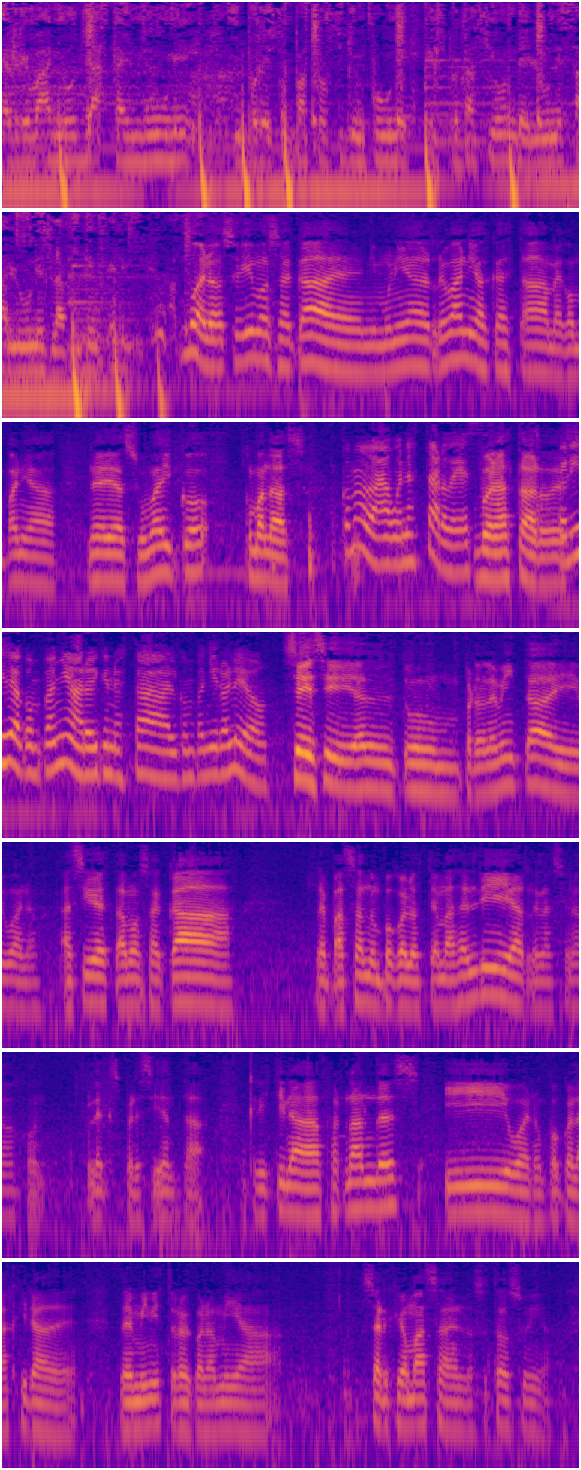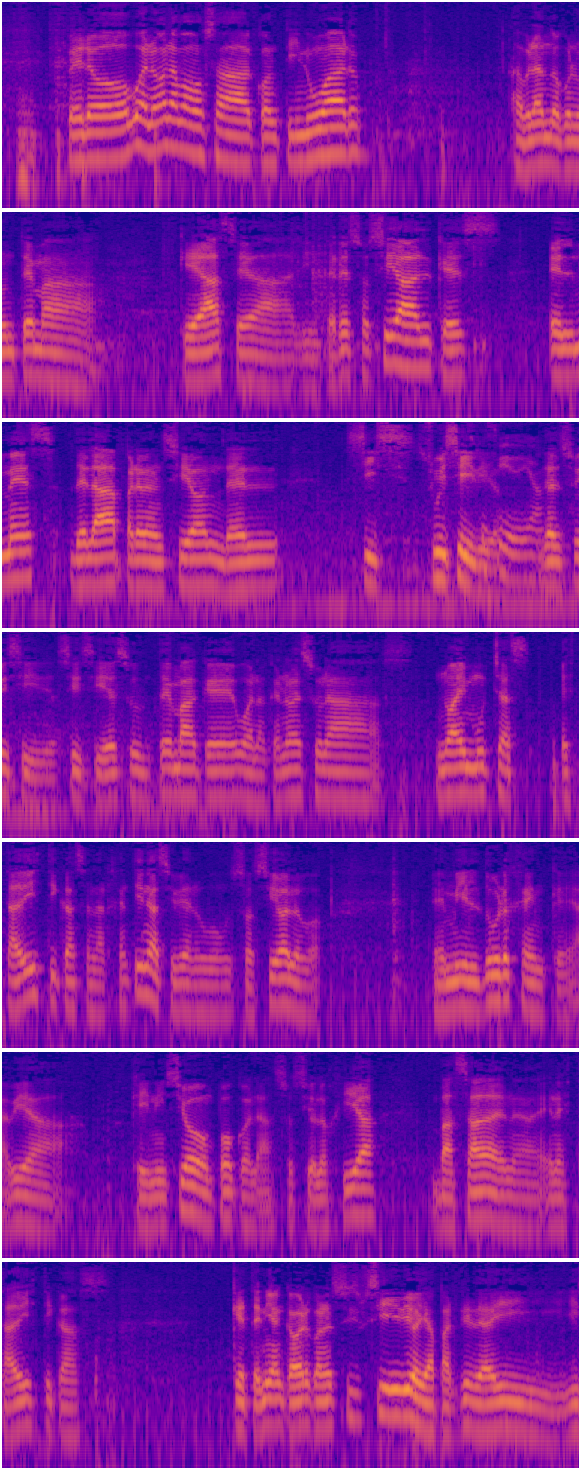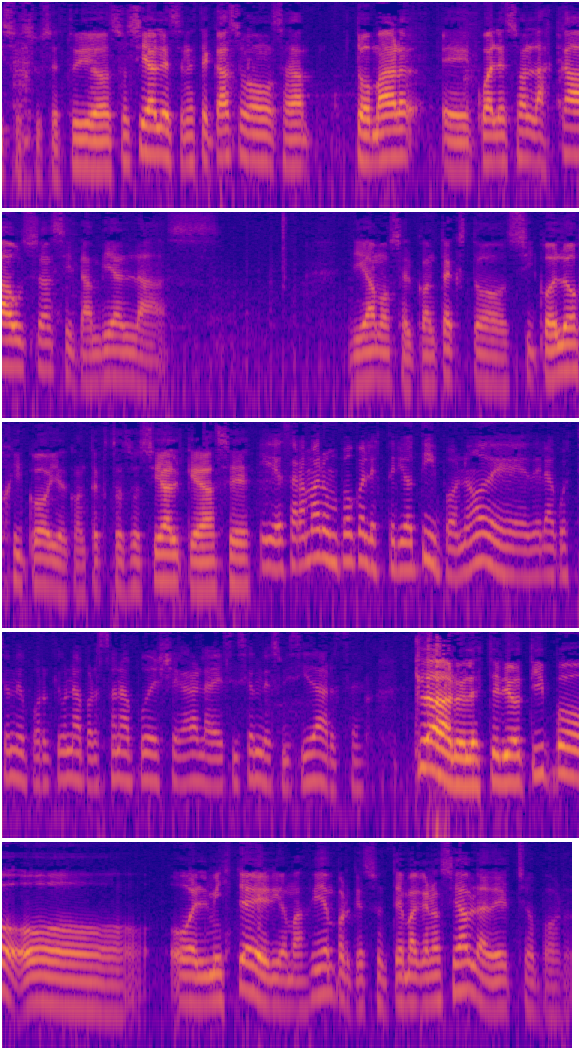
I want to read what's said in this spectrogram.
El rebaño ya está inmune y por eso el pastor sigue impune. Explotación de lunes a lunes, la vida infeliz. Bueno, seguimos acá en Inmunidad del Rebaño. Acá está, me acompaña Nadia Sumaico. ¿Cómo andás? ¿Cómo va? Buenas tardes. Buenas tardes. Feliz de acompañar hoy que no está el compañero Leo. Sí, sí, él tuvo un problemita y bueno, así que estamos acá repasando un poco los temas del día relacionados con la expresidenta Cristina Fernández y bueno, un poco la gira de, del ministro de Economía Sergio Massa en los Estados Unidos. Pero bueno, ahora vamos a continuar hablando con un tema que hace al interés social, que es el mes de la prevención del suicidio, Suicidio. del suicidio. Sí, sí, es un tema que bueno, que no es una no hay muchas estadísticas en la Argentina, si bien hubo un sociólogo Emil Durkheim que había que inició un poco la sociología basada en, en estadísticas que tenían que ver con el suicidio y a partir de ahí hizo sus estudios sociales. En este caso vamos a tomar eh, cuáles son las causas y también las, digamos, el contexto psicológico y el contexto social que hace Y desarmar un poco el estereotipo, ¿no? De, de la cuestión de por qué una persona puede llegar a la decisión de suicidarse. Claro, el estereotipo o, o el misterio, más bien, porque es un tema que no se habla, de hecho, por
